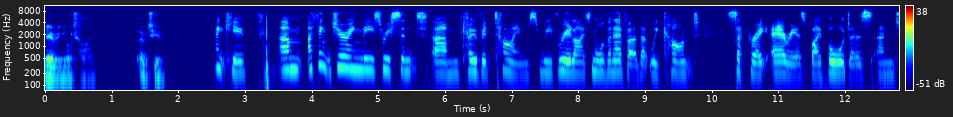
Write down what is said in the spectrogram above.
nearing your time. Over to you. Thank you. Um, I think during these recent um, COVID times, we've realised more than ever that we can't separate areas by borders and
